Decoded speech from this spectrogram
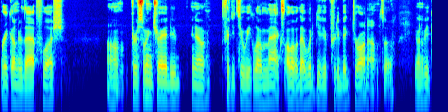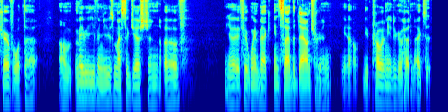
break under that flush. Um, per swing trade, you'd you know 52 week low max, although that would give you a pretty big drawdown. So you want to be careful with that. Um, maybe even use my suggestion of, you know, if it went back inside the downtrend, you know, you'd probably need to go ahead and exit.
